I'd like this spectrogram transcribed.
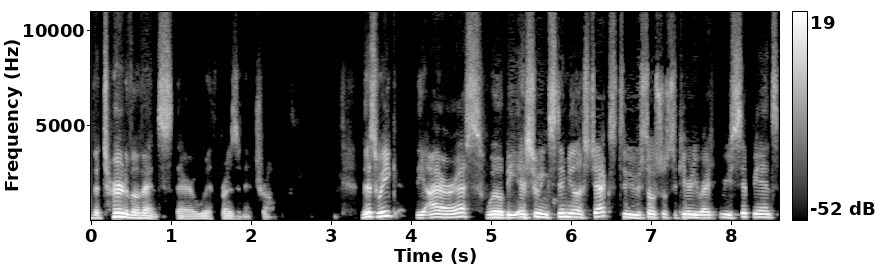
the turn of events there with President Trump. This week, the IRS will be issuing stimulus checks to Social Security re- recipients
